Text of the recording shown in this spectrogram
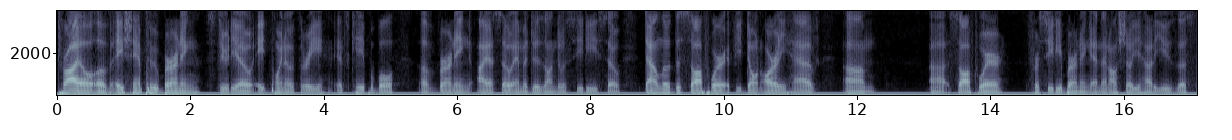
trial of A Shampoo Burning Studio 8.03. It's capable of burning ISO images onto a CD. So download this software if you don't already have um, uh, software for CD burning, and then I'll show you how to use this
